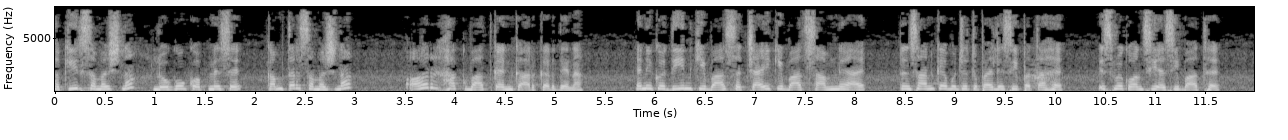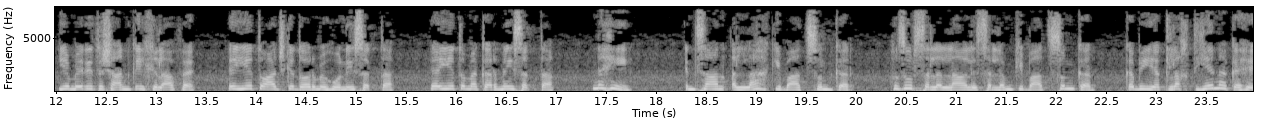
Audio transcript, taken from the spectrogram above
حقیر سمجھنا، لوگوں کو اپنے سے کم تر سمجھنا اور حق بات کا انکار کر دینا۔ یعنی کوئی دین کی بات، سچائی کی بات سامنے آئے تو انسان کا مجھے تو پہلے سے ہی پتا ہے، اس میں کون سی ایسی بات ہے؟ یہ میری تو شان کے خلاف ہے۔ یا یہ تو آج کے دور میں ہو نہیں سکتا، یا یہ تو میں کر نہیں سکتا۔ نہیں، انسان اللہ کی بات سن کر، حضور صلی اللہ علیہ وسلم کی بات سن کر کبھی یکلخت یہ نہ کہے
